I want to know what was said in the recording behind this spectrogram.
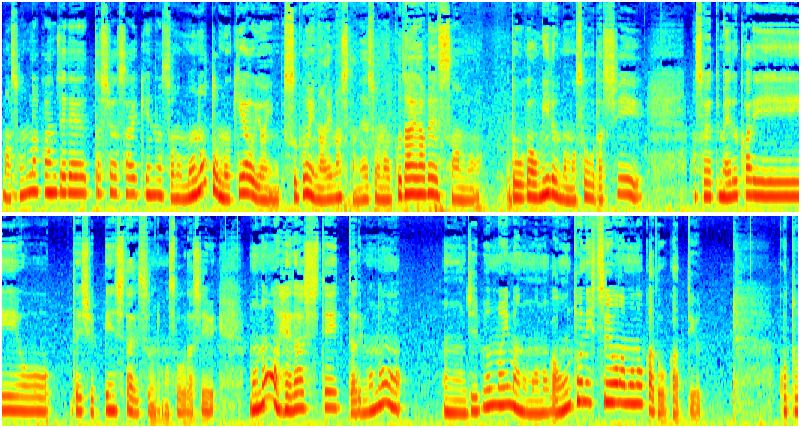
まあそんな感じで私は最近のそのものと向き合うようにすごいなりましたねその奥平ベースさんの動画を見るのもそうだし、そうやってメルカリをで出品したりするのもそうだし物を減らしていったり物を、うん、自分の今のものが本当に必要なものかどうかっていうこと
